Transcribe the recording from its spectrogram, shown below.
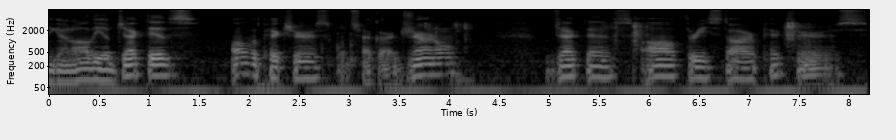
We got all the objectives. all the pictures. We'll check our journal. Objectives, all three star pictures.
